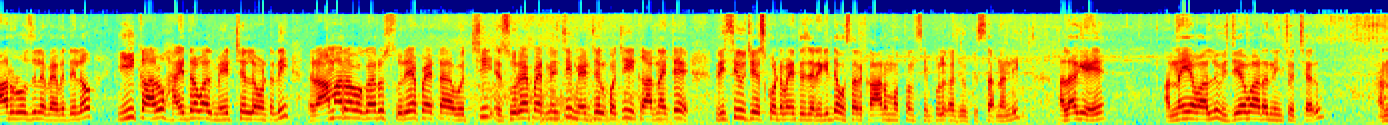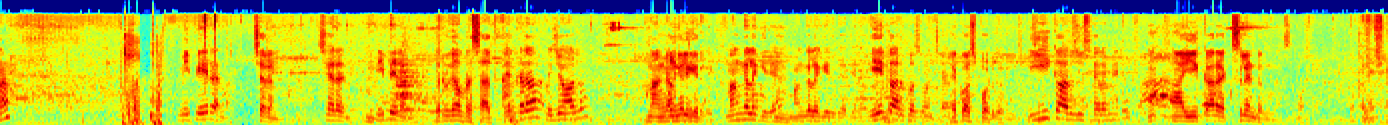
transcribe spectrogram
ఆరు రోజుల వ్యవధిలో ఈ కారు హైదరాబాద్ మేడ్చల్లో ఉంటుంది. రామారావు గారు సూర్యాపేట వచ్చి సూర్యాపేట నుంచి మేడ్చల్కి వచ్చి ఈ కార్ని అయితే రిసీవ్ చేసుకోవడం అయితే జరిగింది. ఒకసారి కారు మొత్తం సింపుల్గా చూపిస్తానండి. అలాగే అన్నయ్య వాళ్ళు విజయవాడ నుంచి వచ్చారు. అన్న? మీ పేరు అన్న చరణ్. చరణ్. మీ పేరు అన్న దుర్గా ప్రసాద్ ఎక్కడ? విజయవాడలో? మంగళగిరి. మంగళగిరి మంగళగిరి దగ్గర. ఏ కారు కోసం వచ్చారు? ఎక్కువ స్పోర్ట్ గురించి. ఈ కారు చూసారా మీరు? ఈ కార్ ఎక్సలెంట్ ఉంది. ఒక నిమిషం.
